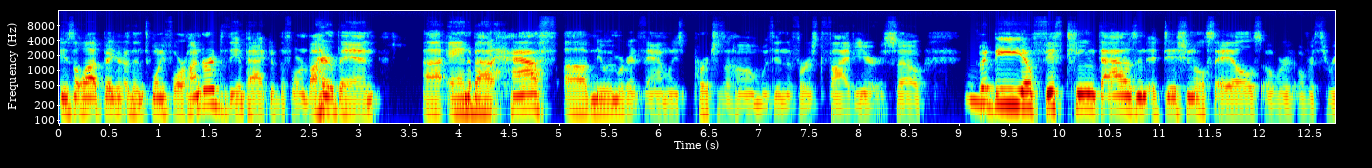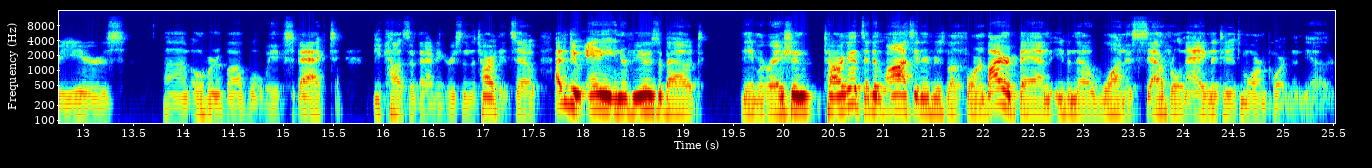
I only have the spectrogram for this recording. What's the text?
is a lot bigger than 2,400, the impact of the foreign buyer ban. Uh, and about half of new immigrant families purchase a home within the first five years. So hmm. could be you know 15,000 additional sales over over three years, um, over and above what we expect because of that increase in the target. So I didn't do any interviews about the immigration targets. I did lots of interviews about the foreign buyer ban, even though one is several magnitudes more important than the other.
